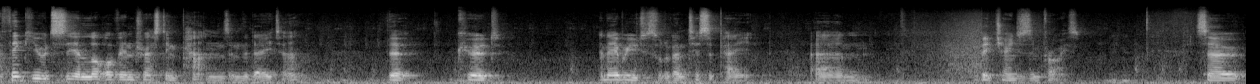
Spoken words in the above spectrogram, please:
think you would see a lot of interesting patterns in the data that could enable you to sort of anticipate um, big changes in price. So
